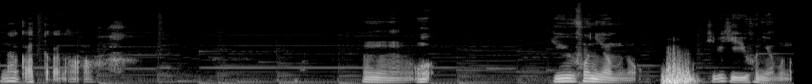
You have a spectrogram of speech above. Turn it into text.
なんかあったかなうん、お、ユーフォニアムの、響きユーフォニアムの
